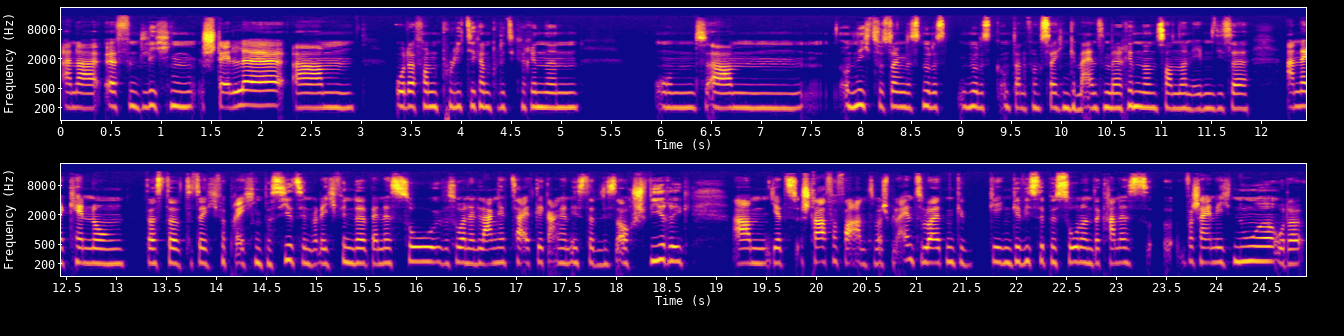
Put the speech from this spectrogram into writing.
einer öffentlichen Stelle ähm, oder von Politikern, Politikerinnen, und ähm, und nicht sozusagen das nur das nur das unter Anführungszeichen gemeinsame Erinnern, sondern eben diese Anerkennung, dass da tatsächlich Verbrechen passiert sind, weil ich finde, wenn es so über so eine lange Zeit gegangen ist, dann ist es auch schwierig, ähm, jetzt Strafverfahren zum Beispiel einzuleiten ge gegen gewisse Personen. Da kann es wahrscheinlich nur oder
